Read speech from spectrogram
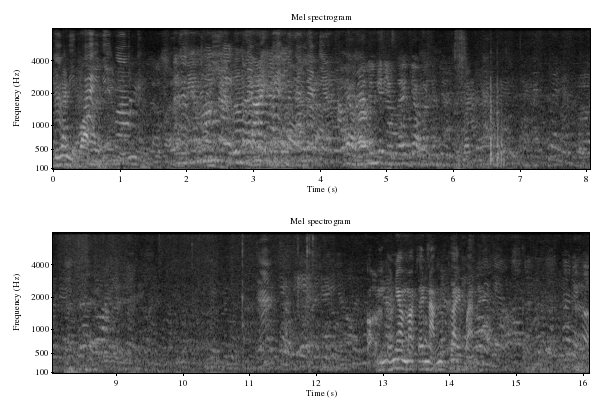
ดีว่าดีกว่าเเอาเนี่ยมาใส่หนังใส่าเลยอะไรบอก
